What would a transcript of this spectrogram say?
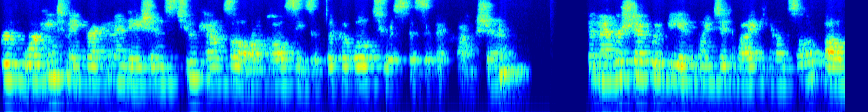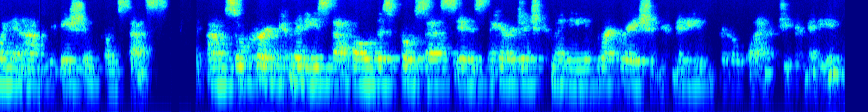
working to make recommendations to council on policies applicable to a specific function. The membership would be appointed by council following an application process. Um, so current committees that follow this process is the Heritage Committee, the Recreation Committee, the Renewable Energy Committee.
